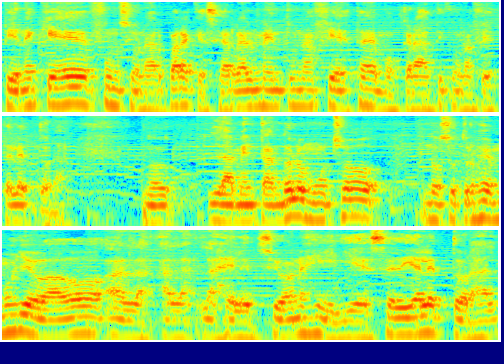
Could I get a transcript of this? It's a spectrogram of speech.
tiene que funcionar para que sea realmente una fiesta democrática, una fiesta electoral. Lamentándolo mucho, nosotros hemos llevado a, las elecciones y, ese día electoral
